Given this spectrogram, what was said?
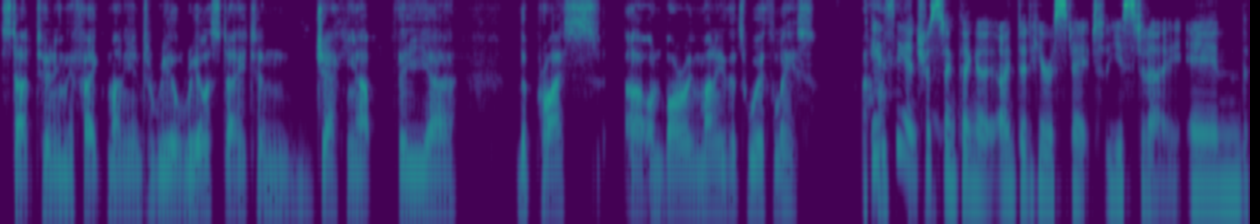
start turning their fake money into real real estate and jacking up the uh, the price uh, on borrowing money that's worth less. Here's the interesting thing. I, I did hear a stat yesterday, and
